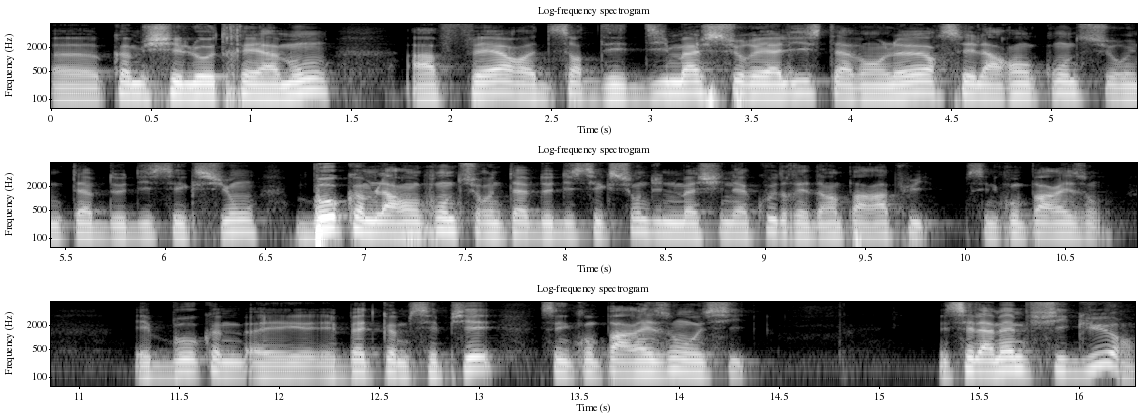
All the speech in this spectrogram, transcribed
euh, comme chez Hamon, à faire une sorte des- d'images surréalistes avant l'heure. C'est la rencontre sur une table de dissection, beau comme la rencontre sur une table de dissection d'une machine à coudre et d'un parapluie. C'est une comparaison. Et beau comme et bête comme ses pieds, c'est une comparaison aussi. Et c'est la même figure.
